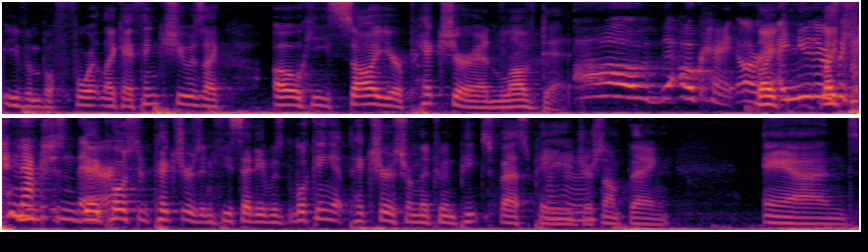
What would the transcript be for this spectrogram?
even before. Like I think she was like, "Oh, he saw your picture and loved it." Oh, okay, all right. Like I knew there was like a he- he connection there. They posted pictures, and he said he was looking at pictures from the Twin Peaks Fest page Mm-hmm. or something, and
